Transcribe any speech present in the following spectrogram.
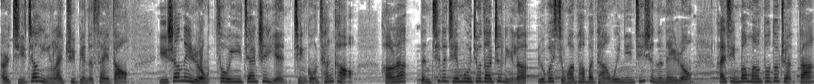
而即将迎来巨变的赛道。以上内容作为一家之言，仅供参考。好了，本期的节目就到这里了。如果喜欢泡泡糖为您精选的内容，还请帮忙多多转发。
